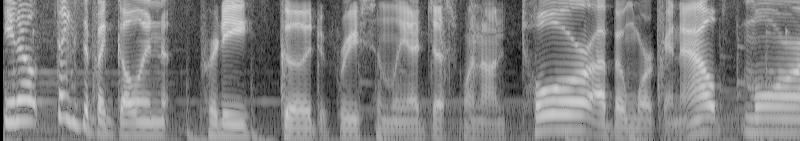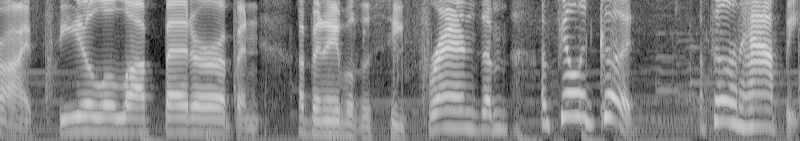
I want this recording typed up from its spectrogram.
You know, things have been going pretty good recently. I just went on tour. I've been working out more. I feel a lot better. I've been I've been able to see friends. I'm I'm feeling good. I'm feeling happy.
